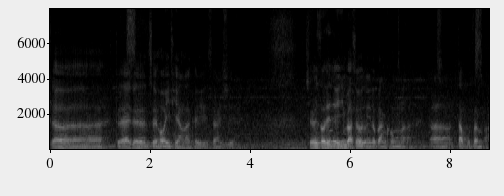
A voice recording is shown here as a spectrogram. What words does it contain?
的待的最后一天了，可以算是。其实昨天就已经把所有东西都搬空了，呃，大部分吧，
